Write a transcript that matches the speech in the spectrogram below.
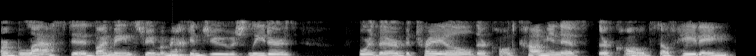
are blasted by mainstream American Jewish leaders for their betrayal. They're called communists. They're called self-hating.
